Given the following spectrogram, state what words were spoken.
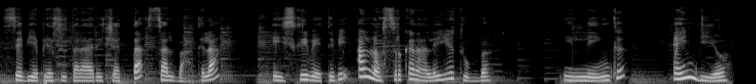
Se vi è piaciuta la ricetta, salvatela e iscrivetevi al nostro canale YouTube. Il link è in bio.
